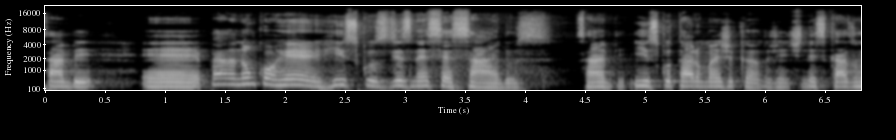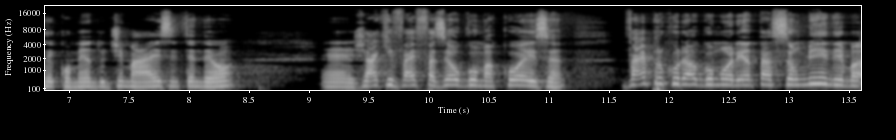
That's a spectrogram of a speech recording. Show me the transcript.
sabe? É, para não correr riscos desnecessários, sabe? E escutar o Magicano, gente. Nesse caso, recomendo demais, entendeu? É, já que vai fazer alguma coisa, vai procurar alguma orientação mínima.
